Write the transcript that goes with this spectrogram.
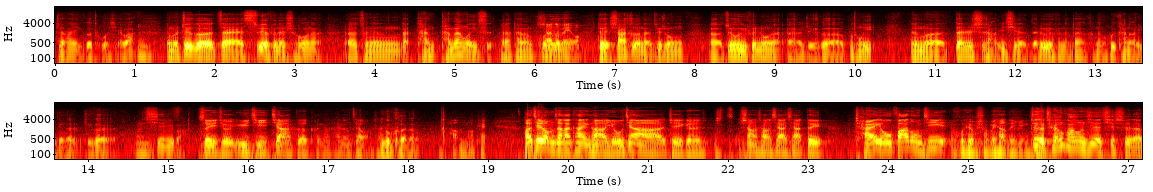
这样一个妥协吧。嗯。那么这个在四月份的时候呢。呃，曾经谈谈判过一次，呃，谈判破裂。啥都没有。对，沙特呢，最终呃最后一分钟呢，呃，这个不同意。那么，但是市场预期呢，在六月份呢，大家可能会看到一定的这个协议吧。所以就预计价格可能还能再往上。有可能。好，OK。好，接着我们再来看一看啊，油价这个上上下下对柴油发动机会有什么样的影响？这个柴油发动机呢，其实呢，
